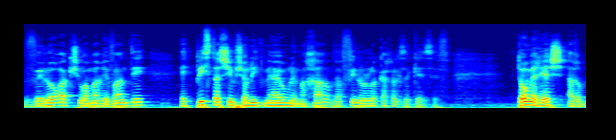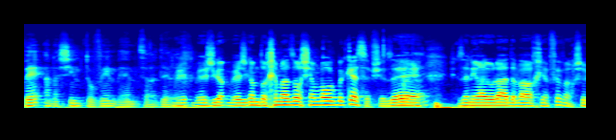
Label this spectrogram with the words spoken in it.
ולא רק שהוא אמר הבנתי, הדפיס את השמשונית מהיום למחר, ואפילו לא לקח על זה כסף. תומר, יש הרבה אנשים טובים באמצע הדרך. ויש גם, ויש גם דרכים לעזור שהם לא רק בכסף, שזה. שזה נראה לי אולי הדבר הכי יפה, ואני חושב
